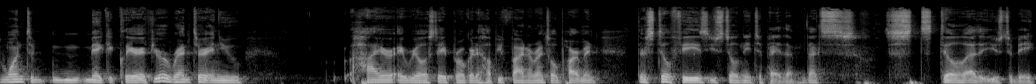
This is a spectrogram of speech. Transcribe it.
one to make it clear. If you're a renter and you hire a real estate broker to help you find a rental apartment, there's still fees you still need to pay them. That's still as it used to be.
